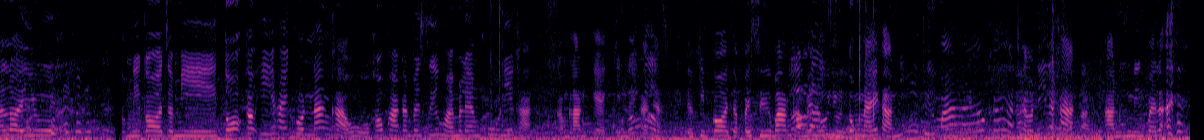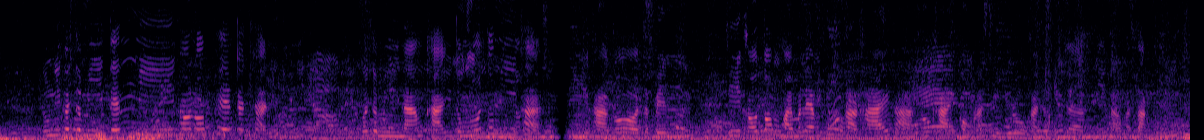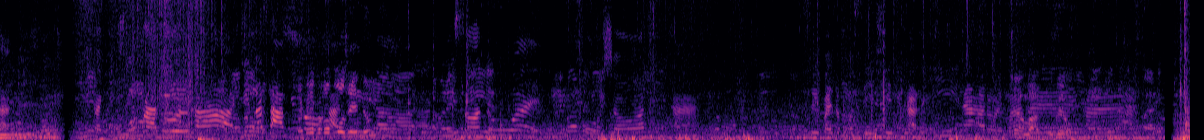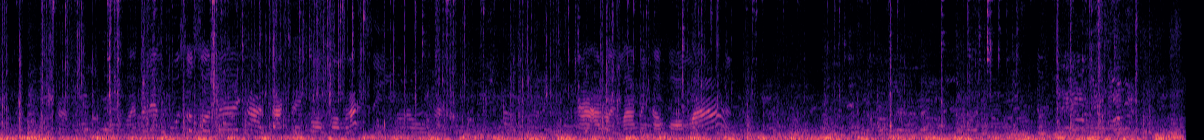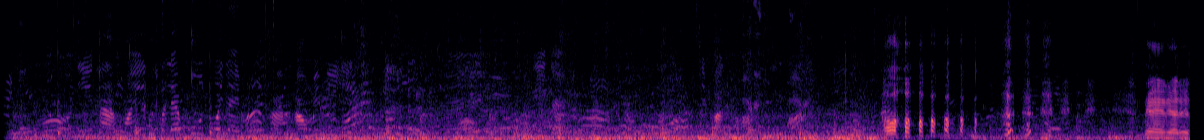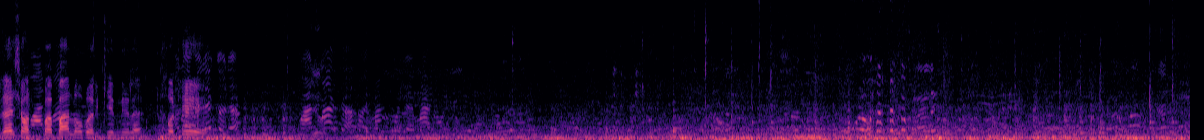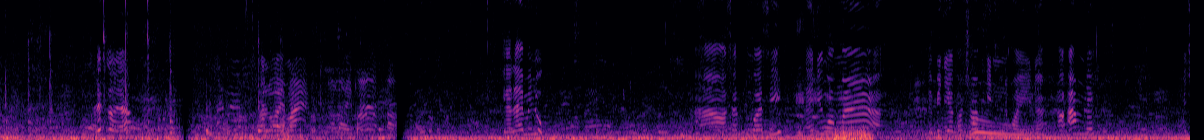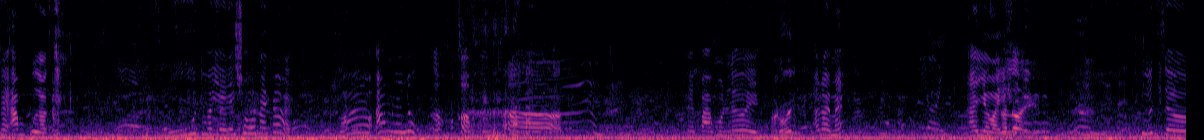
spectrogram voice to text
อร่อยอยู่ ตรงนี้ก็จะมีโต๊ะเก้าอี้ให้คนนั่งค่ะ โอ้โหเขาพากันไปซื้อหอยแมลงภู่นี่ค่ะกำลังแกะกินเลยค่ะเนี่ย เดี๋ยวคลิปก็จะไปซื้อบ้างค่ะ ไม่รู้อยู่ตรงไหนค่ะ นี่ถือมาแล้วค่ะ แถวนี้แหละค่ะ อ่านุ้งนิ้งไปแล้ว ตรงนี้ก็จะมีเต็นท์มีเขาร้องเพลงกันค่ะนี่ตรงนี้ ก็จะมีน้ำขายอยู่ตรงโน้นก็มีค่ะ นี่ค่ะก็จะเป็น ที่เขาต้มหอยแมลงภู่ค่ะขายค่ะก็ขายกล่องละ4ยูโรค่ะเดี๋ยวกิ๊บจะนี่ค่ะมาสั่งตรงนี้ค่ะนี่ค่ะกิ๊บซื้อปลาทูค่ะชิ้นละ3ยูโรค่ะมีซอสด้วยโอ้ซอสนี่ค่ะ ซื้อไปทั้งหมด4ชิ้นค่ะนี่น่าอร่อยมากเลยค่ะค่ะหอยแมลงภู่สดๆ ได้ช็อตปลาปลาโรเบิร์ตกินนี่แหละโคตรเท่ไหมเล็กเกิดนะหวานมากจะอร่อยมากตัวใหญ่มากเล็กเกิดนะอร่อยไหมอร่อยมากค่ะแกได้ไหมลูกอ้าวสักตัวสิไหนดึงออกมาเดี๋ยวพี่เดียเขาชอบกินหอยนะเอาอ้ำเลย ไม่ใช่อ้ำเปลือกอู้ตัวใหญ่เลยโชว์หน่อยค่ะ ว้าว อ้ำเลยลูกเออขอบคุณค่ะใส่ปากหมดเลย อร่อย อร่อยไหมอร่อย อร่อยพูดเจอ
